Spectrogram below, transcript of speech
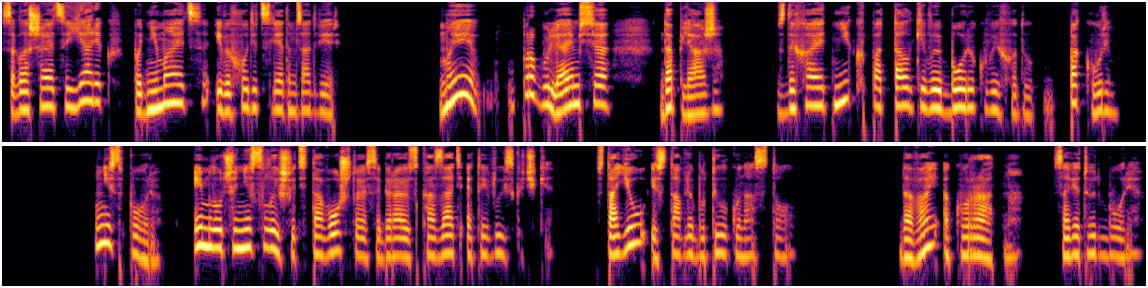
Соглашается Ярик, поднимается и выходит следом за дверь. Мы прогуляемся до пляжа. Вздыхает Ник, подталкивая Борю к выходу. Покурим. Не спорю. Им лучше не слышать того, что я собираюсь сказать этой выскочке. Встаю и ставлю бутылку на стол. «Давай аккуратно», — советует Боря.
